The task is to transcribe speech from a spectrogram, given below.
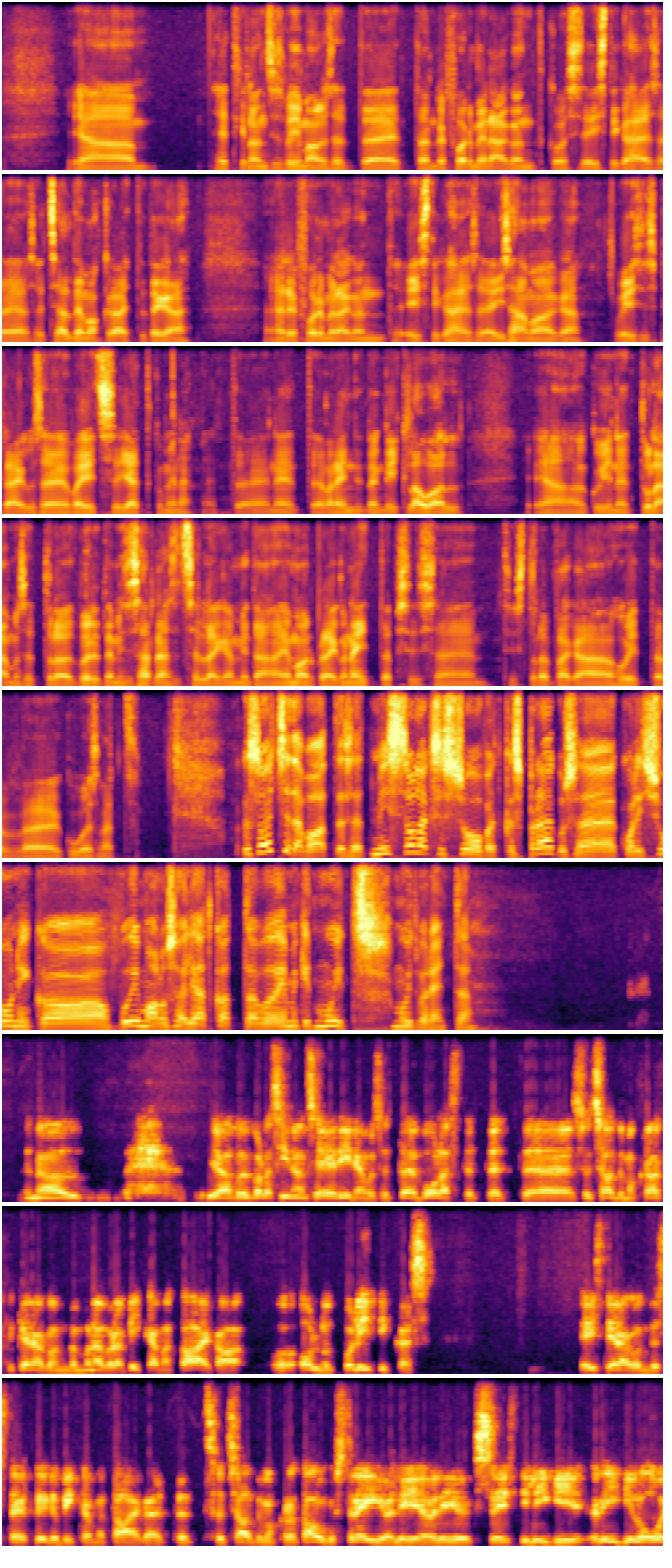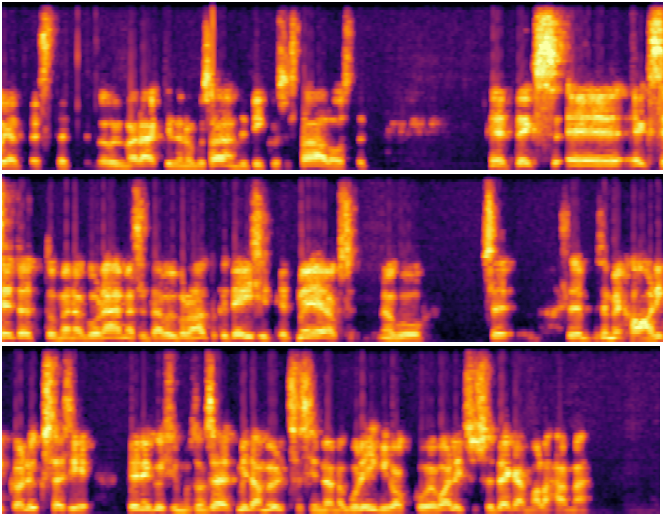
ja hetkel on siis võimalused, et on Reformierakond koos siis Eesti kahesaja sotsiaaldemokraatidega, Reformierakond Eesti kahesaja Isamaaga või siis praeguse valitsuse jätkumine, et äh, need variandid on kõik laual ja kui need tulemused tulevad võrdlemisi sarnased sellega, mida Emor praegu näitab, siis, äh, siis tuleb väga huvitav äh, kuues märts aga sotside vaates, et mis oleks siis soov, et kas praeguse koalitsiooniga võimalusel jätkata või mingeid muid, muid variante? No jah, võib-olla siin on see erinevus, et tõepoolest, et, et äh, Sotsiaaldemokraatlik Erakond on mõnevõrra pikemat aega olnud poliitikas. Eesti erakondadest tegelikult kõige pikemat aega, et, et sotsiaaldemokraat August Rei oli, oli üks Eesti liigi, riigi loojatest, et me võime rääkida nagu sajandipikkusest ajaloost, et. et eks, eks seetõttu me nagu näeme seda võib-olla natuke teisiti, et meie jaoks nagu see, see, see mehaanika on üks asi. teine küsimus on see, et mida me üldse sinna nagu Riigikokku või valitsusse tegema läheme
